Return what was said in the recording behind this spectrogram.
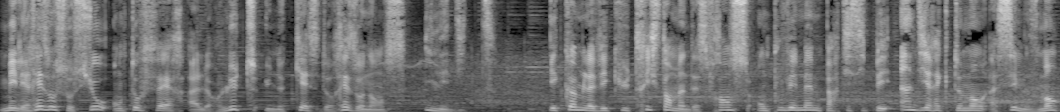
Mais les réseaux sociaux ont offert à leur lutte une caisse de résonance inédite. Et comme l'a vécu Tristan Mendes France, on pouvait même participer indirectement à ces mouvements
